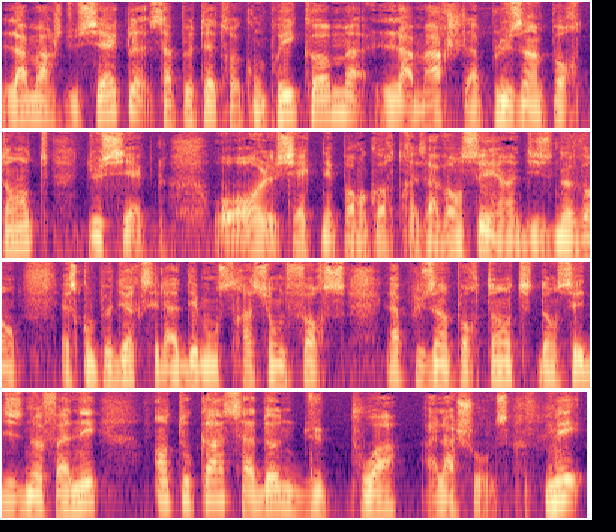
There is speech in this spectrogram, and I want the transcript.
la marche du siècle, ça peut être compris comme la marche la plus importante du siècle. Oh, le siècle n'est pas encore très avancé, hein, 19 ans. Est-ce qu'on peut dire que c'est la démonstration de force la plus importante dans ces 19 années? En tout cas, ça donne du poids à la chose. Mais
